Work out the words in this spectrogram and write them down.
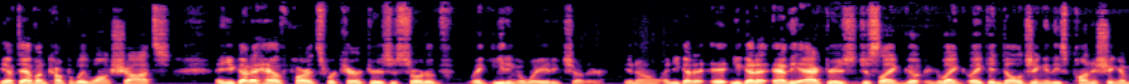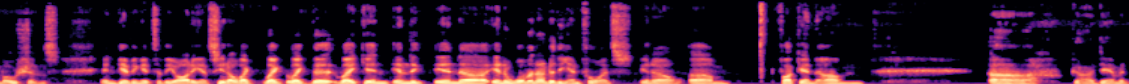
You have to have uncomfortably long shots, and you got to have parts where characters are sort of like eating away at each other, you know. And you got to you got to have the actors just like go, like like indulging in these punishing emotions and giving it to the audience, you know, like like like the like in in the in uh, in a woman under the influence, you know, um, fucking um, uh. God damn it,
